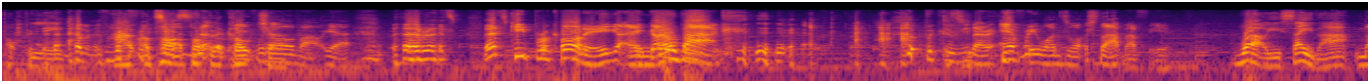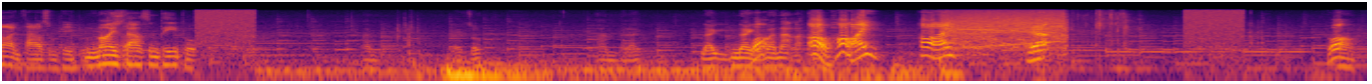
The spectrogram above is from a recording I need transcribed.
popularly are, are part of popular people know culture. about, yeah. let's, let's keep recording and, And go, go back. because, you know, everyone's watched that, Matthew. Well, you say that. 9,000 people. watched Nine thousand people. Um, all. Um, hello. No, no, you weren't that lucky. Oh, hi. Hi. Yeah. What? Oh,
